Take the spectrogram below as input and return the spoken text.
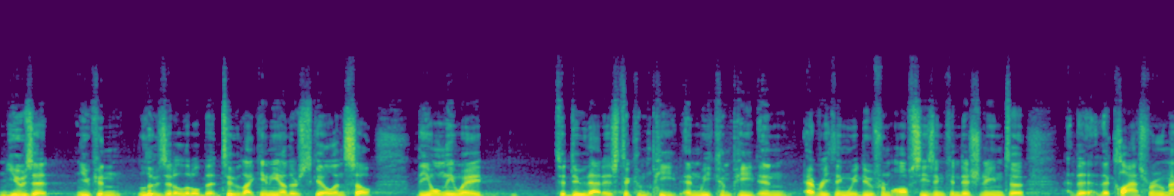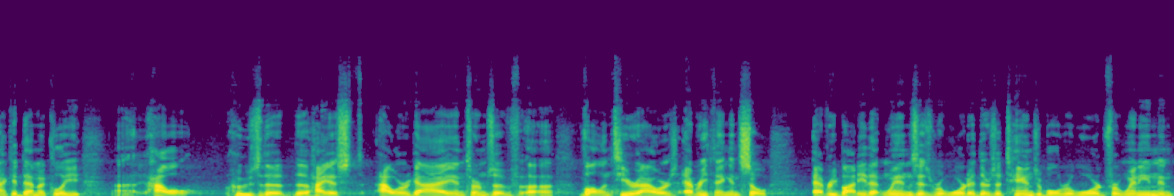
use it, you can lose it a little bit too, like any other skill. And so the only way to do that is to compete. And we compete in everything we do from off-season conditioning to the, the classroom academically, uh, how who's the, the highest hour guy in terms of uh, volunteer hours, everything. And so everybody that wins is rewarded. There's a tangible reward for winning. And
